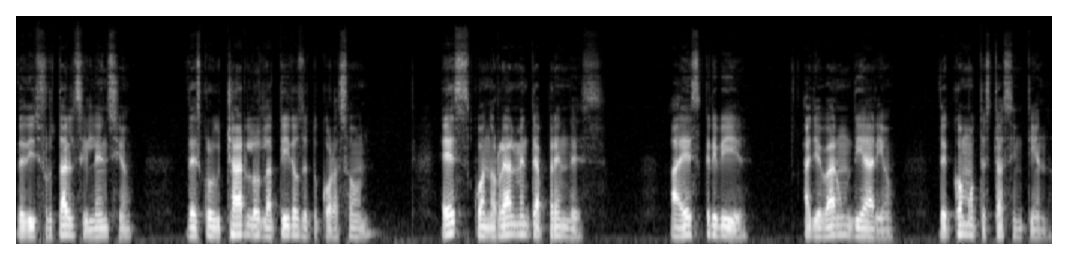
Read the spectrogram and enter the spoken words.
de disfrutar el silencio, de escuchar los latidos de tu corazón, es cuando realmente aprendes a escribir, a llevar un diario de cómo te estás sintiendo,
